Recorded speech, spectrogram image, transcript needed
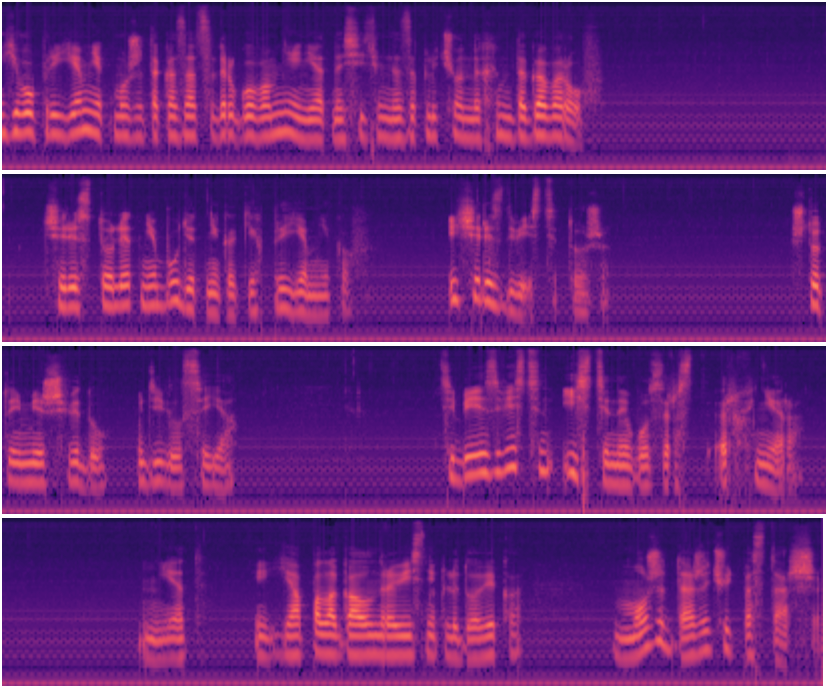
Его преемник может оказаться другого мнения относительно заключенных им договоров. Через сто лет не будет никаких преемников. И через двести тоже. — «Что ты имеешь в виду?» – удивился я. «Тебе известен истинный возраст Эрхнера?» «Нет. И я полагал, он ровесник Людовика. Может, даже чуть постарше».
